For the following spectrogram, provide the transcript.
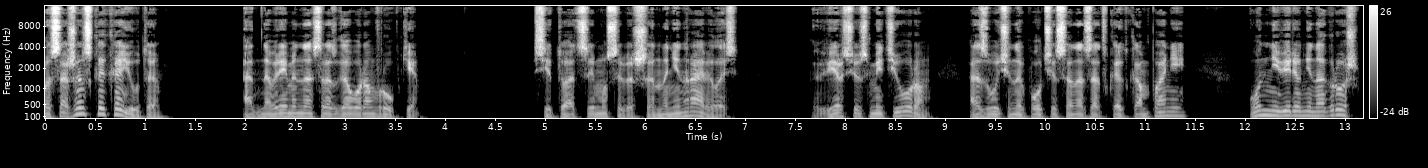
Пассажирская каюта. Одновременно с разговором в рубке. Ситуация ему совершенно не нравилась. Версию с «Метеором», озвученную полчаса назад в кают-компании, он не верил ни на грош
